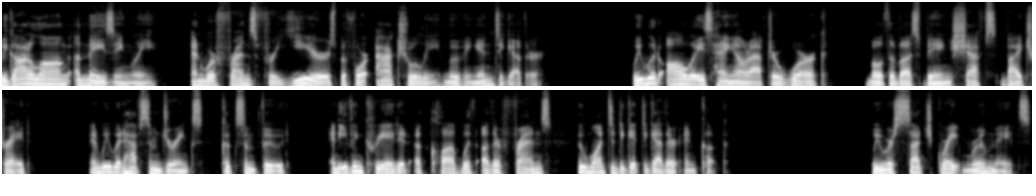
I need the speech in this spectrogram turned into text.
We got along amazingly and were friends for years before actually moving in together. We would always hang out after work, both of us being chefs by trade, and we would have some drinks, cook some food, and even created a club with other friends who wanted to get together and cook. We were such great roommates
